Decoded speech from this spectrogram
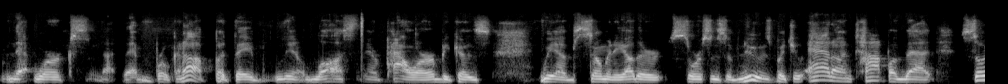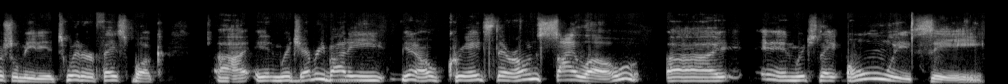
networks. Not, they haven't broken up, but they've, you know, lost their power because we have so many other sources of news. But you add on top of that social media, Twitter, Facebook, uh, in which everybody, you know, creates their own silo uh, in which they only see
